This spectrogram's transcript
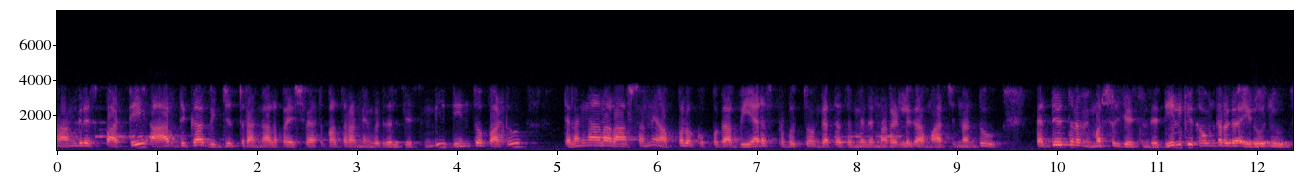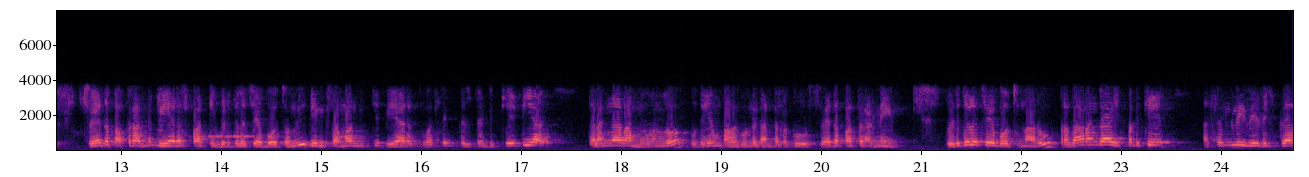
కాంగ్రెస్ పార్టీ ఆర్థిక విద్యుత్ రంగాలపై శ్వేతపత్రాన్ని విడుదల చేసింది. దీంతో పాటు తెలంగాణ రాష్ట్రాన్ని అప్పల కుప్పగా బీఆర్ఎస్ ప్రభుత్వం గత తొమ్మిదిన్నరేళ్ళుగా మార్చిందంటూ పెద్ద ఎత్తున విమర్శలు చేసింది. దీనికి కౌంటర్గా ఈ రోజు శ్వేతపత్రాన్ని బీఆర్ఎస్ పార్టీ విడుదల చేయబోతోంది. దీనికి సంబంధించి BRS working president KTR Telangana భవన్లో ఉదయం పదకొండు గంటలకు శ్వేతపత్రాన్ని విడుదల చేయబోతున్నారు. ప్రధానంగా ఇప్పటికే అసెంబ్లీ వేదికగా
